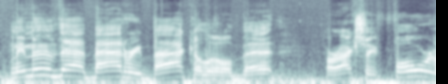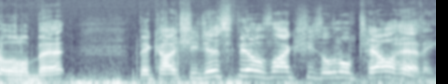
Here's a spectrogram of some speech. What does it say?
let me move that battery back a little bit, or actually forward a little bit, because she just feels like she's a little tail heavy.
